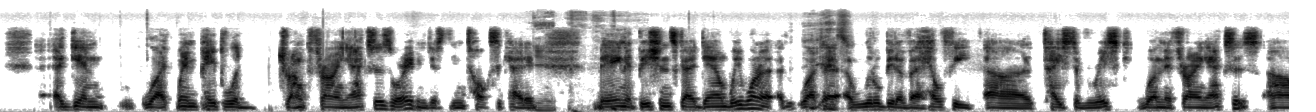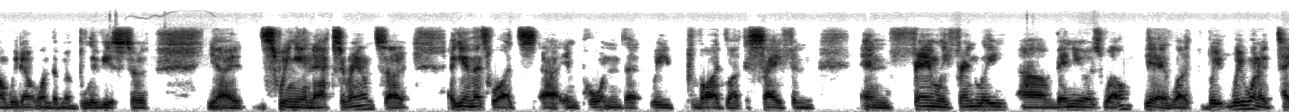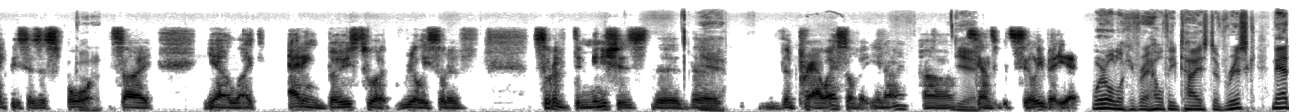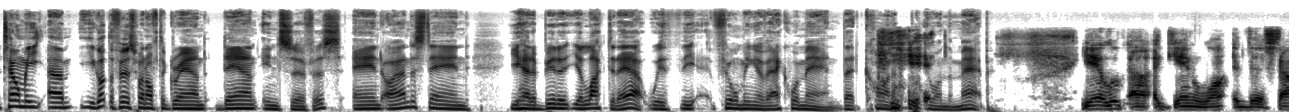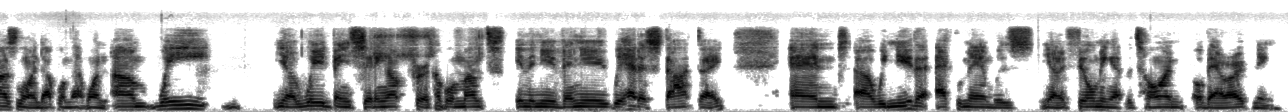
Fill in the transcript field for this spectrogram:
Again, like when people are drunk throwing axes or even just intoxicated, Yeah. their inhibitions go down. We want a, like Yes. a, a little bit of a healthy uh, taste of risk when they're throwing axes. Uh, we don't want them oblivious to, you know, swinging an axe around. So, again, that's why it's uh, important that we provide like a safe and and family friendly uh, venue as well. Yeah, like we, we want to take this as a sport. So, you know, like adding booze to it really sort of sort of diminishes the the Yeah. the prowess of it. You know, uh, Yeah. sounds a bit silly, but yeah, We're all looking for a healthy taste of risk. Now, tell me, um, you got the first one off the ground down in Surfers, and I understand you had a bit of you lucked it out with the filming of Aquaman. That kind of put you on the map. Yeah, look, uh, again, li- the stars lined up on that one. Um, we, you know, we had been setting up for a couple of months in the new venue. We had a start date, and uh, we knew that Aquaman was, you know, filming at the time of our opening.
